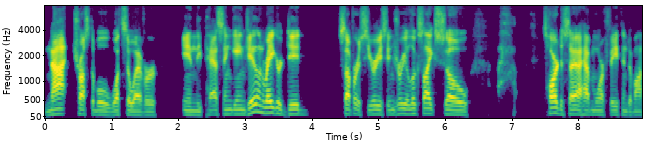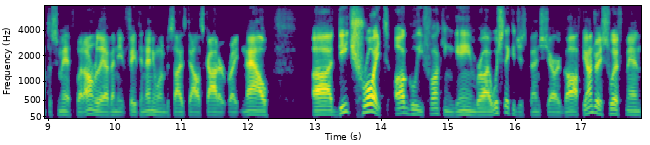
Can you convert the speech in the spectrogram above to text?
not trustable whatsoever in the passing game. Jalen Reagor did suffer a serious injury, it looks like. So it's hard to say I have more faith in Devonta Smith, but I don't really have any faith in anyone besides Dallas Goedert right now. Uh, Detroit, ugly fucking game, bro. I wish they could just bench Jared Goff. DeAndre Swift, man,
